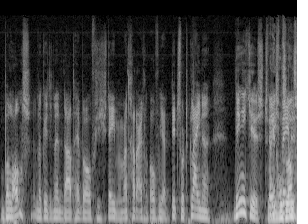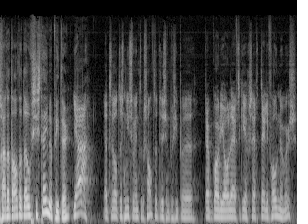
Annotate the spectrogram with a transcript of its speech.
balans. En dan kun je het inderdaad hebben over systemen. Maar het gaat eigenlijk over ja, dit soort kleine dingetjes. Twee in ons land gaat het altijd over systemen, Pieter. Ja, ja, terwijl het is niet zo interessant. Het is in principe, Pep Guardiola heeft een keer gezegd, telefoonnummers.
